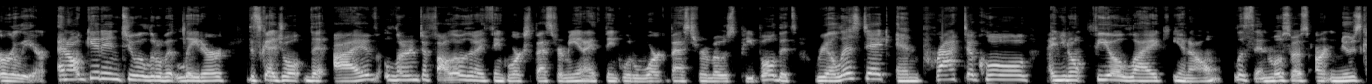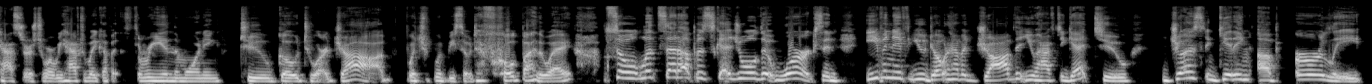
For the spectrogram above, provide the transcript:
earlier. And I'll get into a little bit later the schedule that I've learned to follow that I think works best for me and I think would work best for most people that's realistic and practical. And you don't feel like, you know, listen, most of us aren't newscasters to where we have to wake up at three in the morning to go to our job, which would be so difficult, by the way. So let's set up a schedule that works. And even if you don't have a job that you have to get to, just getting up early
